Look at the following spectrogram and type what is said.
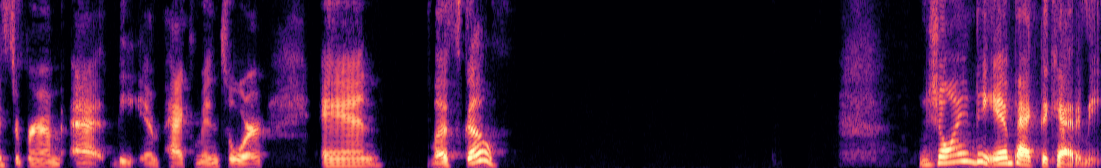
instagram at the impact mentor and let's go join the impact academy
